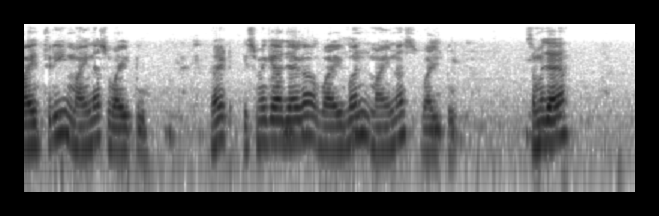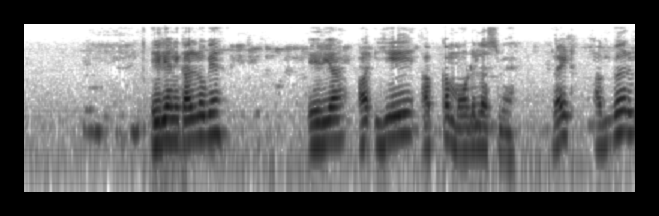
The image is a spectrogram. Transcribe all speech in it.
y3 माइनस वाई टू राइट इसमें क्या आ जाएगा? Y one minus Y two समझ आया? एरिया निकाल लोगे? एरिया और ये आपका मॉडलस में राइट अगर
